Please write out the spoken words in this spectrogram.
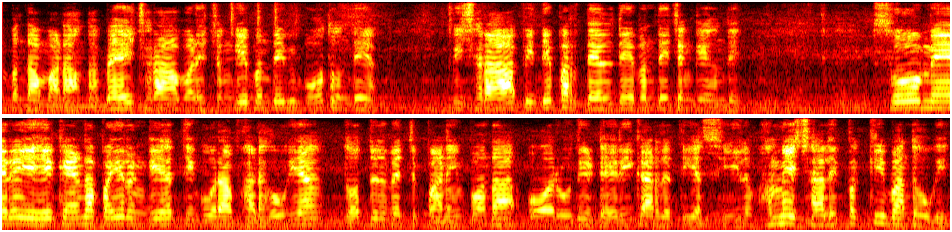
ਬੰਦਾ ਮਾੜਾ ਹੁੰਦਾ। ਵੈਸੇ ਸ਼ਰਾਬ ਵਾਲੇ ਚੰਗੇ ਬੰਦੇ ਵੀ ਬਹੁਤ ਹੁੰਦੇ ਆ, ਵੀ ਸ਼ਰਾਬ ਪੀਂਦੇ ਪਰ ਦਿਲ ਦੇ ਬੰਦੇ ਚੰਗੇ ਹੁੰਦੇ। ਸੋ ਮੇਰੇ ਇਹ ਕਹਿਣ ਦਾ ਭਾਈ ਰੰਗੇ ਹੱਥੀ ਗੋਰਾ ਫੜ ਹੋ ਗਿਆ, ਦੁੱਧ ਦੇ ਵਿੱਚ ਪਾਣੀ ਪਾਉਂਦਾ ਔਰ ਉਹਦੀ ਡੈਰੀ ਕਰ ਦਿੱਤੀ ਅਸੀਲ ਹਮੇਸ਼ਾ ਲਈ ਪੱਕੀ ਬੰਦ ਹੋ ਗਈ।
